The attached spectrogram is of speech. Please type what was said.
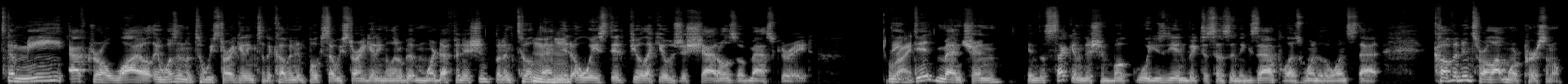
to me, after a while, it wasn't until we started getting to the Covenant books that we started getting a little bit more definition. But until mm-hmm. then, it always did feel like it was just shadows of Masquerade. They right. did mention in the second edition book, we'll use the Invictus as an example, as one of the ones that covenants are a lot more personal.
